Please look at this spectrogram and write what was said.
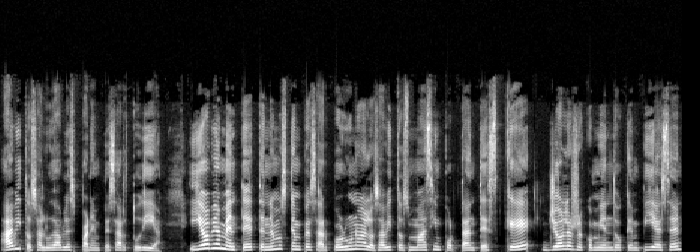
hábitos saludables para empezar tu día. Y obviamente tenemos que empezar por uno de los hábitos más importantes que yo les recomiendo que empiecen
